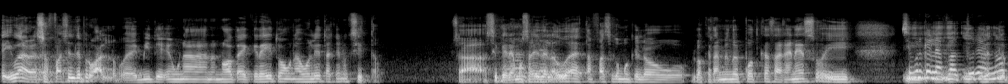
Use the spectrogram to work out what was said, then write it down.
y bueno, eso es fácil de probarlo, pues emite una nota de crédito a una boleta que no exista. O sea, si queremos Ah, salir de la claro. duda, es tan fácil como que lo- los que están viendo el podcast hagan eso y... Sí, y- porque la y- y- factura y- y- no, No,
